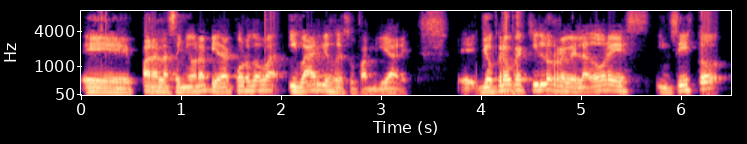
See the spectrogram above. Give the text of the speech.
eh, para la señora Piedad Córdoba y varios de sus familiares. Eh, yo creo que aquí lo revelador es, insisto,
